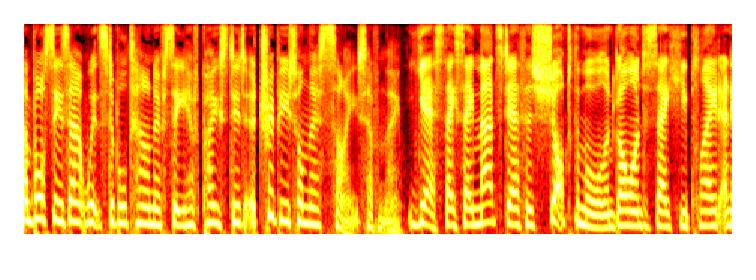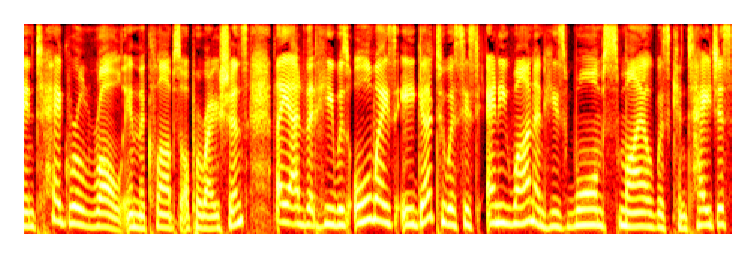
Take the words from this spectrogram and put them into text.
And bosses at Whitstable Town FC have posted a tribute on their site, haven't they? Yes, they say Matt's death has shocked them all and go on to say he played an integral role in the club's operations. They add that he was always eager to assist anyone and his warm smile was contagious.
